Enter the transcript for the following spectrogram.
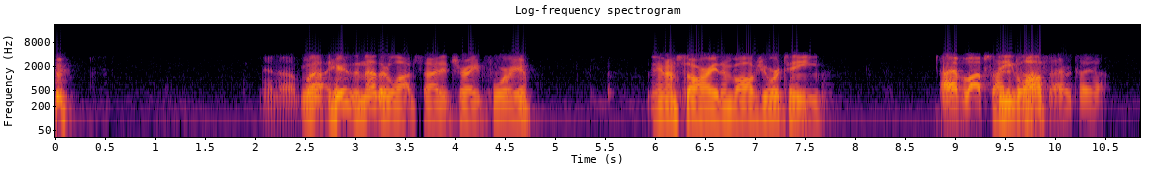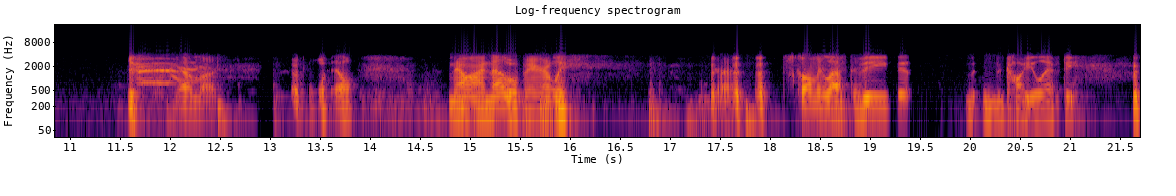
you know, Well, here's another lopsided trade for you. And I'm sorry, it involves your team. I have lopsided The loss- Did I ever tell you that? Never mind. well, now I know apparently. Okay. Just call me Lefty. The the- call you Lefty. the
